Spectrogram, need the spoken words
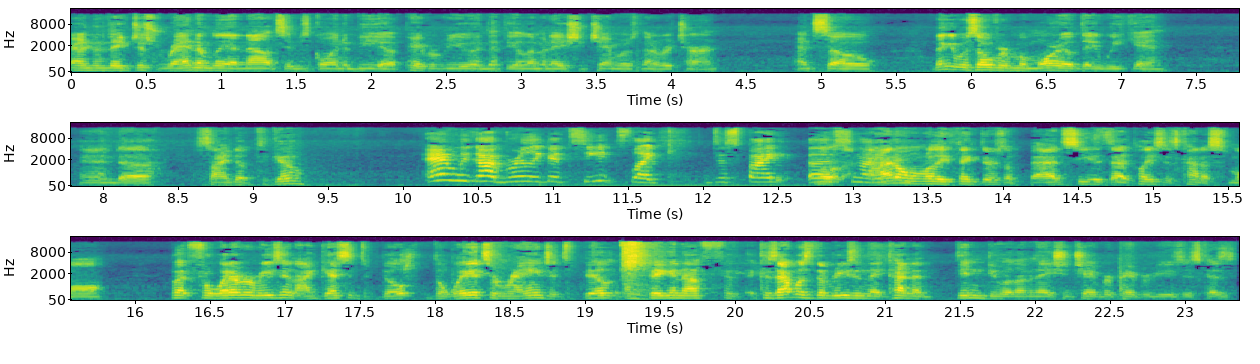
and then they just randomly announced it was going to be a pay per view and that the Elimination Chamber was going to return, and so I think it was over Memorial Day weekend, and uh, signed up to go. and we got really good seats. Like despite Well, not. I don't really think there's a bad seat at that place. It's kind of small. But for whatever reason, I guess it's built the way it's arranged. It's built big enough because that was the reason they kind of didn't do elimination chamber pay per views is because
